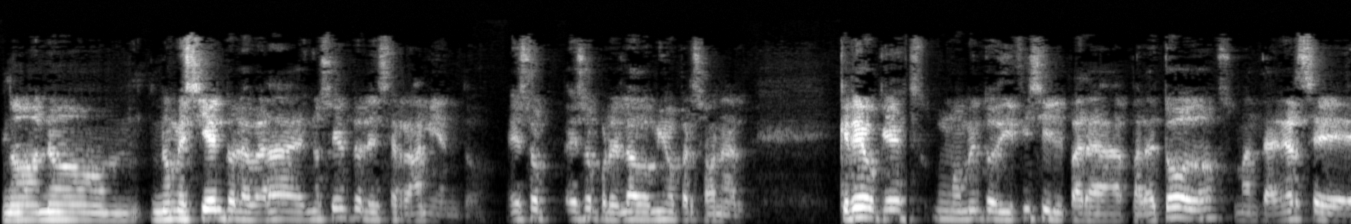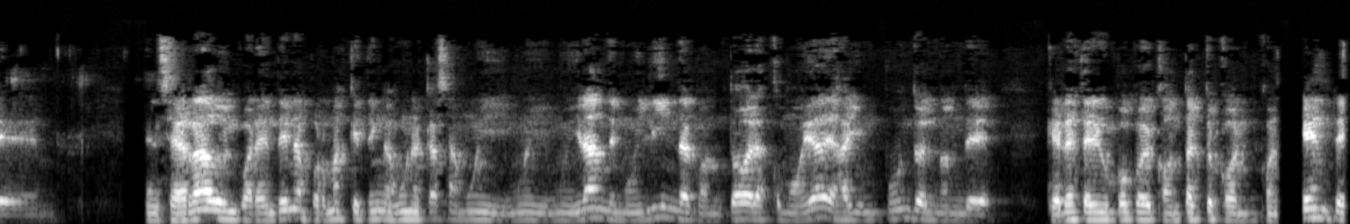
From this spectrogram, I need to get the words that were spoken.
no, no, no me siento, la verdad, no siento el encerramiento. Eso, eso por el lado mío personal. Creo que es un momento difícil para, para todos mantenerse encerrado en cuarentena, por más que tengas una casa muy, muy, muy grande, muy linda, con todas las comodidades, hay un punto en donde querés tener un poco de contacto con, con gente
